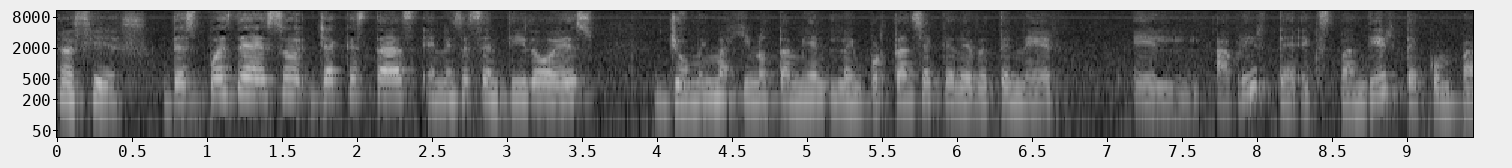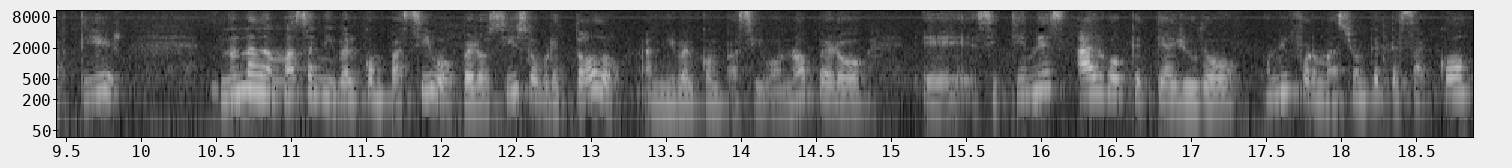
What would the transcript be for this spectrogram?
Así es. Después de eso, ya que estás en ese sentido, es, yo me imagino también la importancia que debe tener el abrirte, expandirte, compartir no nada más a nivel compasivo, pero sí sobre todo a nivel compasivo, ¿no? Pero eh, si tienes algo que te ayudó, una información que te sacó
